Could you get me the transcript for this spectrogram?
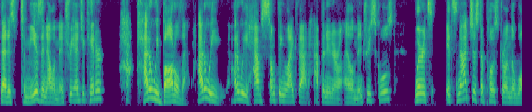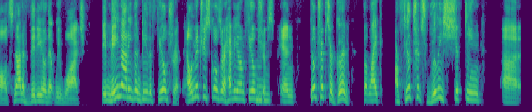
that is to me as an elementary educator how, how do we bottle that how do we how do we have something like that happen in our elementary schools where it's it's not just a poster on the wall it's not a video that we watch it may not even be the field trip elementary schools are heavy on field mm-hmm. trips and field trips are good but like are field trips really shifting uh,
